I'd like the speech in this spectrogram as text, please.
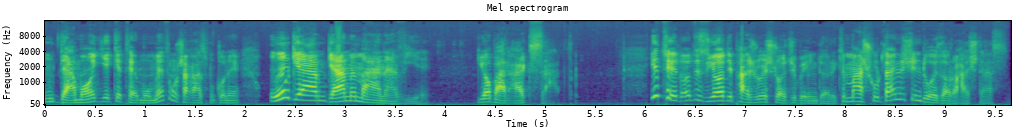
اون دماییه که ترمومتر مشخص می‌کنه. اون گرم گرم معنویه. یا برعکس سرد یه تعداد زیادی پژوهش راجع به این داره که مشهورترینش این 2008 است.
